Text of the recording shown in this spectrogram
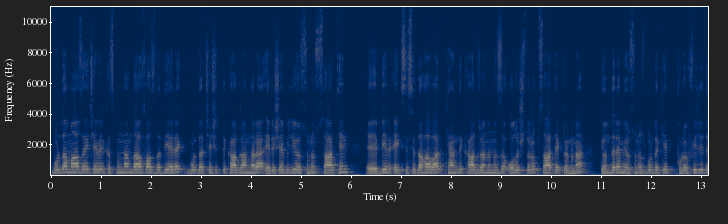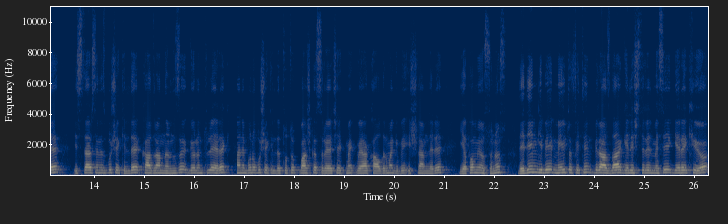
Burada mağazayı çevir kısmından daha fazla diyerek burada çeşitli kadranlara erişebiliyorsunuz. Saatin e, bir eksisi daha var. Kendi kadranınızı oluşturup saat ekranına gönderemiyorsunuz. Buradaki profili de isterseniz bu şekilde kadranlarınızı görüntüleyerek hani bunu bu şekilde tutup başka sıraya çekmek veya kaldırma gibi işlemleri yapamıyorsunuz. Dediğim gibi Fit'in biraz daha geliştirilmesi gerekiyor.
